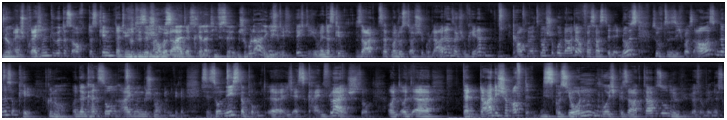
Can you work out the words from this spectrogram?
Ja. Diese wird das auch das Kind natürlich wird es diese im Haushalt Schokolade. relativ selten Schokolade geben. Richtig, richtig. Und wenn das Kind sagt, es hat mal Lust auf Schokolade, dann sage ich, okay, dann kaufen wir jetzt mal Schokolade. Auf was hast du denn Lust? Sucht sie sich was aus und dann ist okay. Genau. Und dann kannst du so einen eigenen Geschmack entwickeln. Das ist so ein nächster Punkt. Äh, ich esse kein Fleisch. So. Und, und äh, dann, da hatte ich schon oft Diskussionen, wo ich gesagt habe, so, nö, also wenn das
